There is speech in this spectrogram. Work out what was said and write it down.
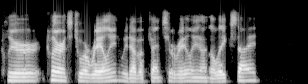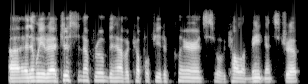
clear clearance to a railing. We'd have a fence or railing on the lakeside. Uh, and then we'd have just enough room to have a couple feet of clearance, what we call a maintenance strip,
